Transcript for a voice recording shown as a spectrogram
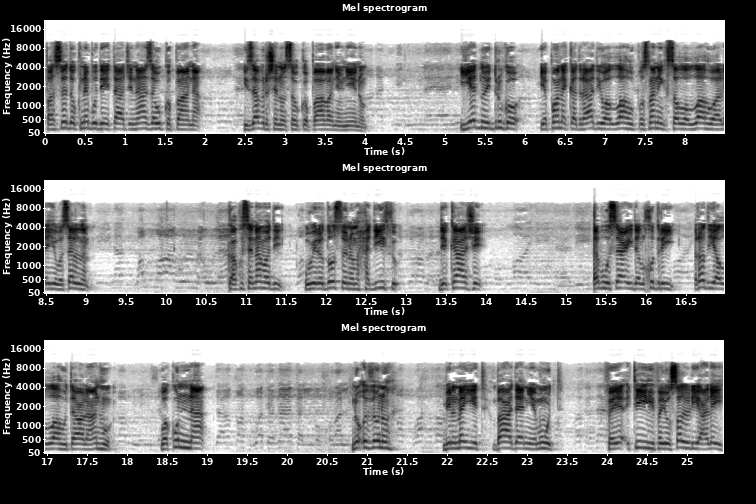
pa sve dok ne bude ta dženaza ukopana i završeno sa ukopavanjem njenom. I jedno i drugo je ponekad radio Allahu poslanik sallallahu alaihi wasallam, kako se navodi u vjerodostojnom hadithu gdje kaže Sa'id al-Khudri radijallahu ta'ala anhu wa kunna nu'dhunu bil mejit ba'da an yamut فيأتيه فيصلي عليه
